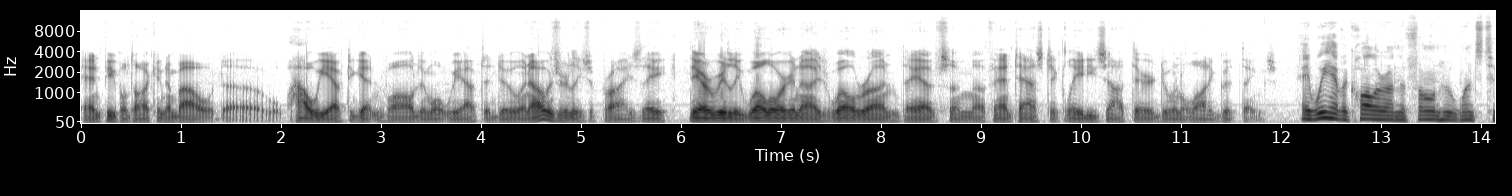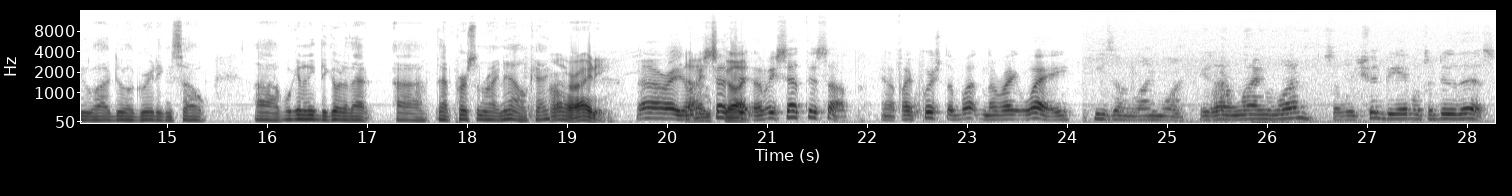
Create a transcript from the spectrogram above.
and people talking about uh, how we have to get involved and what we have to do. And I was really surprised. They they are really well organized, well run. They have some uh, fantastic ladies out there doing a lot of good things. Hey, we have a caller on the phone who wants to uh, do a greeting, so uh, we're going to need to go to that uh, that person right now. Okay. All righty. All right. Let me Sounds set good. thi- let me set this up. And if I push the button the right way, He's on line one. he's on line one, so we should be able to do this.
